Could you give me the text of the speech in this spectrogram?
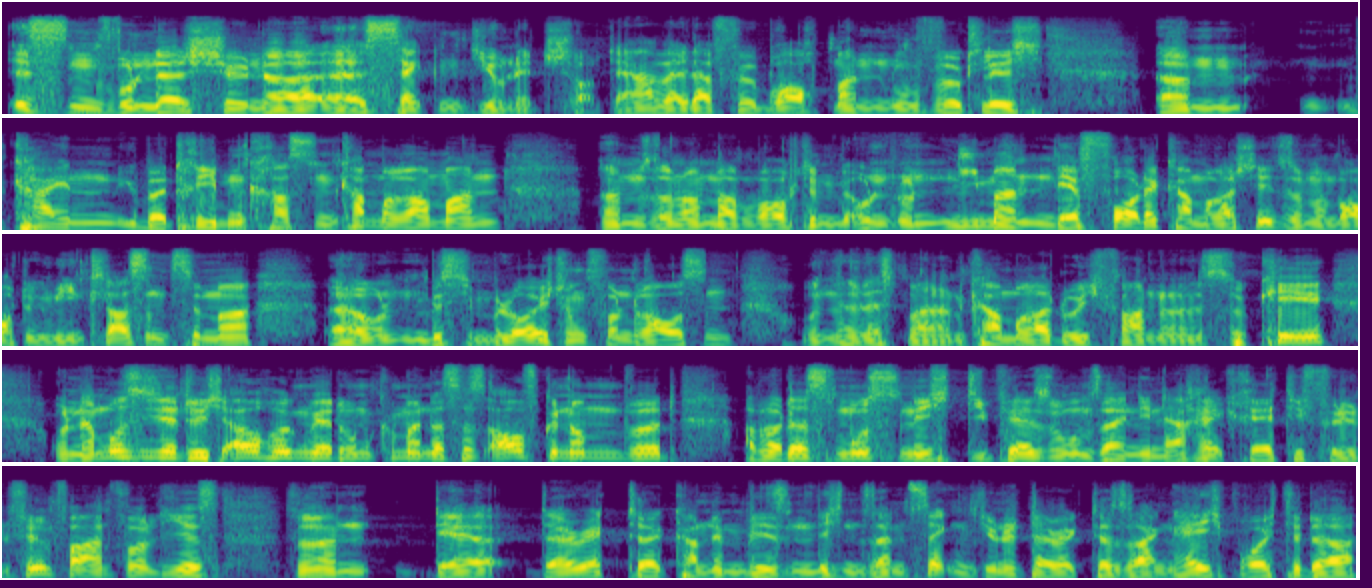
ist ein wunderschöner äh, Second Unit Shot, ja, weil dafür braucht man nur wirklich ähm, keinen übertrieben krassen Kameramann, ähm, sondern man braucht und, und, niemanden, der vor der Kamera steht, sondern man braucht irgendwie ein Klassenzimmer äh, und ein bisschen Beleuchtung von draußen und dann lässt man eine Kamera durchfahren und dann ist es okay. Und dann muss sich natürlich auch irgendwer darum kümmern, dass das aufgenommen wird, aber das muss nicht die Person sein, die nachher kreativ für den Film verantwortlich ist, sondern der Director kann im Wesentlichen seinem Second Unit Director sagen, hey, ich bräuchte da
